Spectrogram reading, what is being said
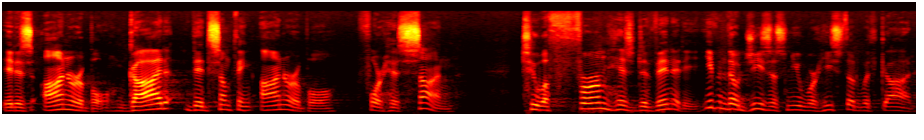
it is honorable. God did something honorable for his son to affirm his divinity, even though Jesus knew where he stood with God.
